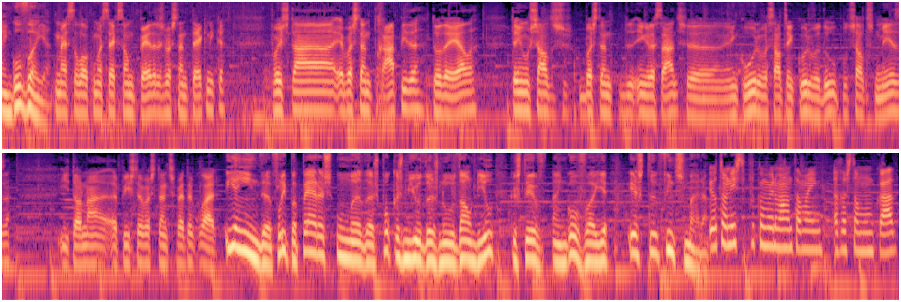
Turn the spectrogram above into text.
em Gouveia. Começa logo com uma secção de pedras bastante técnica, depois está, é bastante rápida toda ela, tem uns saltos bastante engraçados, eh, em curva, saltos em curva, duplos, saltos de mesa e torna a pista bastante espetacular. E ainda Filipa Peras, uma das poucas miúdas no downhill que esteve em Gouveia este fim de semana. Eu estou nisto porque o meu irmão também arrastou-me um bocado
